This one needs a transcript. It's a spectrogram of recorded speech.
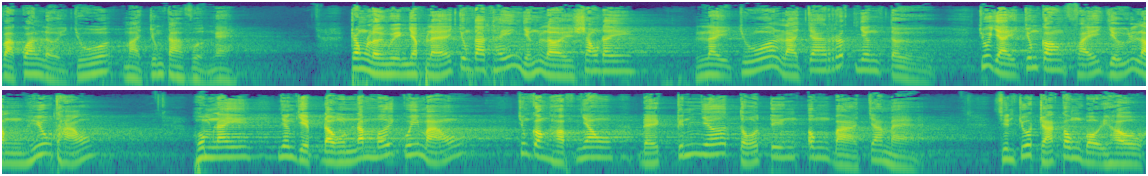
và qua lời Chúa mà chúng ta vừa nghe. Trong lời nguyện nhập lễ chúng ta thấy những lời sau đây Lạy Chúa là cha rất nhân từ Chúa dạy chúng con phải giữ lòng hiếu thảo. Hôm nay, nhân dịp đầu năm mới quý mão, Chúng con họp nhau để kính nhớ tổ tiên ông bà cha mẹ. Xin Chúa trả công bồi hầu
